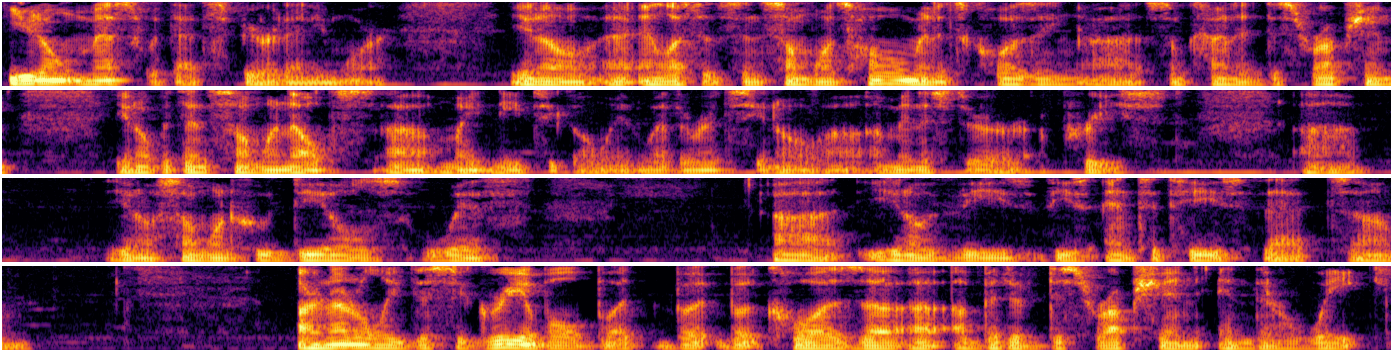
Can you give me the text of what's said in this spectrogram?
you don't mess with that spirit anymore. You know, unless it's in someone's home and it's causing uh, some kind of disruption. You know, but then someone else uh, might need to go in, whether it's you know a minister, a priest, uh, you know, someone who deals with uh, you know these these entities that um, are not only disagreeable but but but cause a, a, bit of disruption in their wake.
